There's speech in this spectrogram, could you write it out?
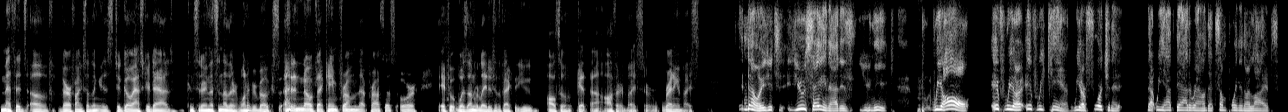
methods of verifying something is to go ask your dad, considering that's another one of your books. I didn't know if that came from that process or if it was unrelated to the fact that you also get uh, author advice or writing advice no, it's you saying that is unique. We all, if we are, if we can, we are fortunate that we have dad around at some point in our lives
